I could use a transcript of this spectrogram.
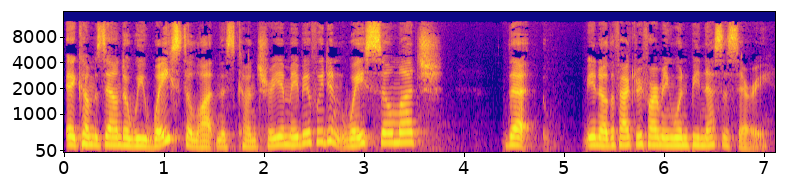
it comes down to we waste a lot in this country, and maybe if we didn't waste so much, that you know the factory farming wouldn't be necessary.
